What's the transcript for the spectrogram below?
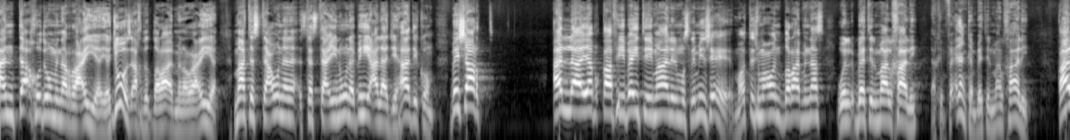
أن تأخذوا من الرعية. يجوز أخذ الضرائب من الرعية. ما تستعون تستعينون به على جهادكم. بشرط الا يبقى في بيت مال المسلمين شيء. ما تجمعون ضرائب الناس والبيت المال خالي. لكن فعلا كان بيت المال خالي. قال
